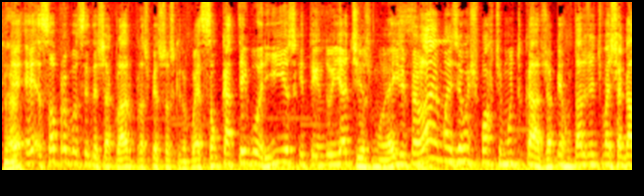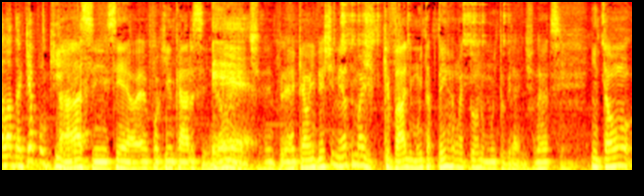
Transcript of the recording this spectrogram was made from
Né? É, é, só para você deixar claro para as pessoas que não conhecem, são categorias que tem do iatismo. Aí ele fala, ah, mas é um esporte muito caro. Já perguntaram, a gente vai chegar lá daqui a pouquinho. Ah, né? sim, sim, é, é, um pouquinho caro, sim, é. realmente. É que é um investimento, mas que vale muito, tem um retorno muito grande, né? Sim. Então,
